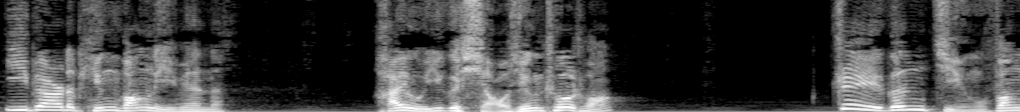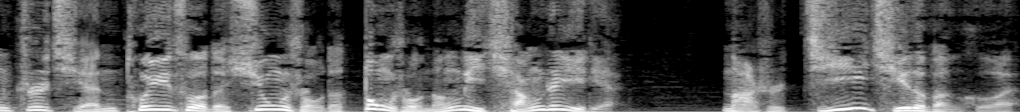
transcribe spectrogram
一边的平房里面呢，还有一个小型车床。这跟警方之前推测的凶手的动手能力强这一点，那是极其的吻合呀！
